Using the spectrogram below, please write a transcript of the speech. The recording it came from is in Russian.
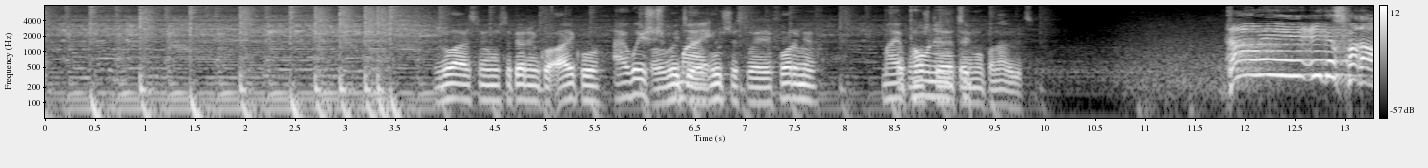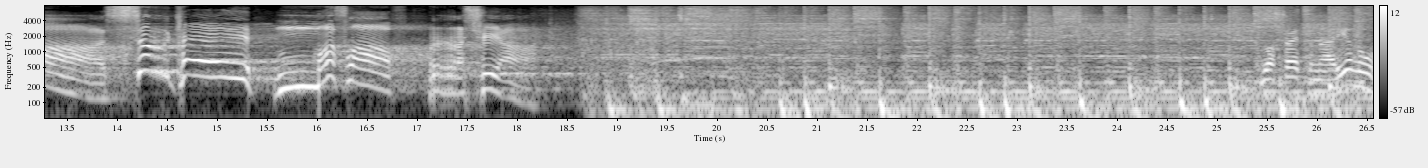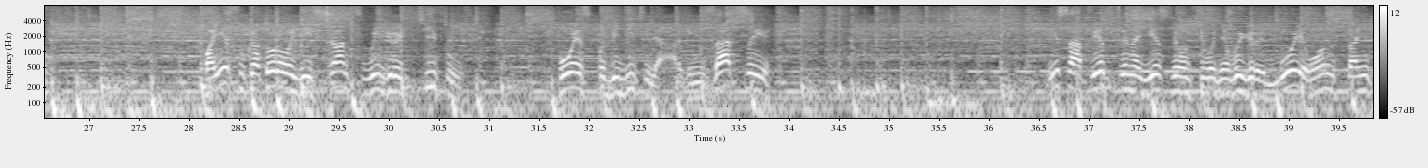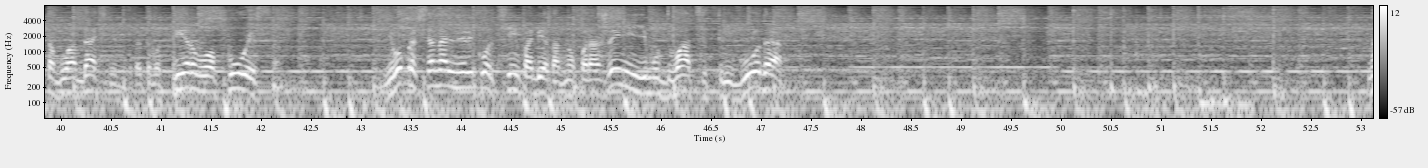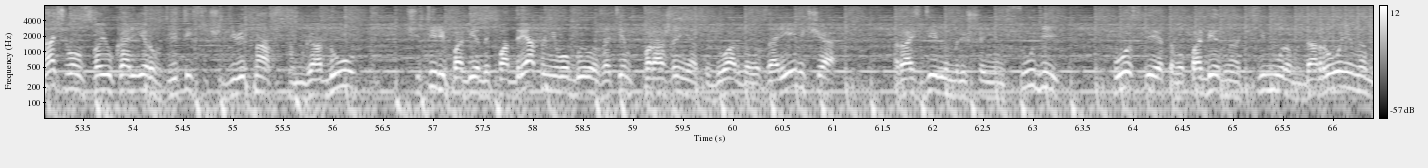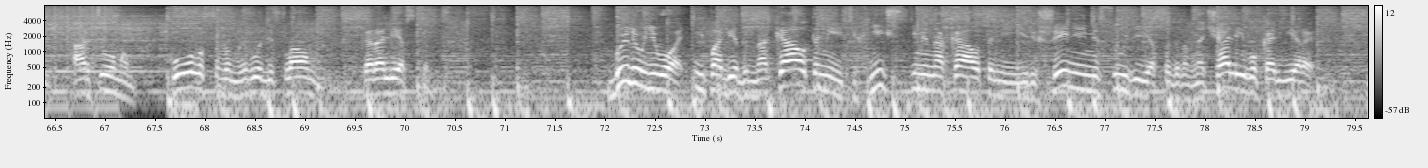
Желаю своему сопернику Айку выйти my- в лучшей своей форме, My потому что это ему понадобится. Дамы и господа, Сергей Маслов, Россия. Приглашается на арену боец, у которого есть шанс выиграть титул, пояс победителя организации. И, соответственно, если он сегодня выиграет бой, он станет обладателем вот этого первого пояса. Его профессиональный рекорд 7 побед, одно поражение, ему 23 года. Начал он свою карьеру в 2019 году. Четыре победы подряд у него было, затем поражение от Эдуарда Лазаревича раздельным решением судей. После этого победа над Тимуром Дорониным, Артемом Колосовым и Владиславом Королевским. Были у него и победы нокаутами, и техническими нокаутами, и решениями судей, особенно в начале его карьеры.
